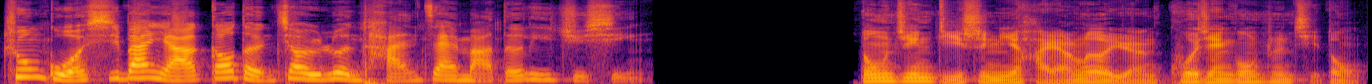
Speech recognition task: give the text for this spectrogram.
中国西班牙高等教育论坛在马德里举行。东京迪士尼海洋乐园扩建工程启动。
